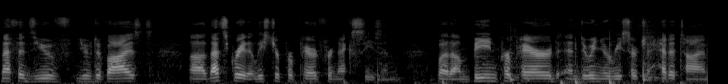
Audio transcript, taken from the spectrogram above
methods you've, you've devised, uh, that's great. At least you're prepared for next season. But um, being prepared and doing your research ahead of time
